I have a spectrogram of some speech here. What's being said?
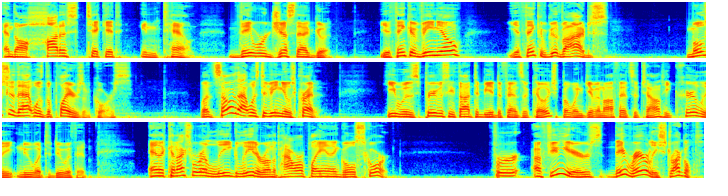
and the hottest ticket in town. They were just that good. You think of Vino, you think of good vibes. Most of that was the players, of course, but some of that was Vigneault's credit. He was previously thought to be a defensive coach, but when given offensive talent, he clearly knew what to do with it. And the Canucks were a league leader on the power play and in goals scored. For a few years, they rarely struggled.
